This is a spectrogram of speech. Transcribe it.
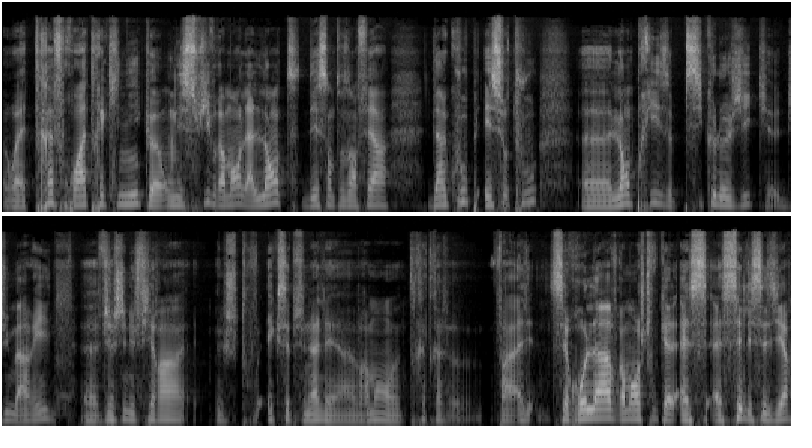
ouais, très froid, très clinique. On y suit vraiment la lente descente aux enfers d'un couple et surtout euh, l'emprise psychologique du mari. Euh, Virginie Fira, je trouve exceptionnelle et vraiment très très. Enfin, ces rôles-là, vraiment, je trouve qu'elle elle, elle sait les saisir.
